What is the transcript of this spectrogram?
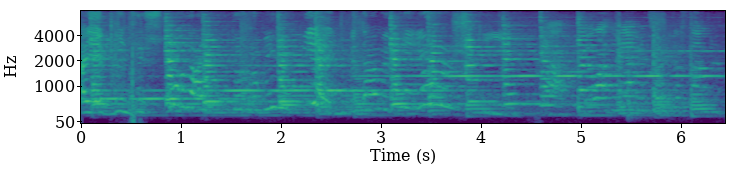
a jak będzie 100 lajków, to zrobimy 5, wydamy pieniążki. Tak, doładujemy coś do standardu.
